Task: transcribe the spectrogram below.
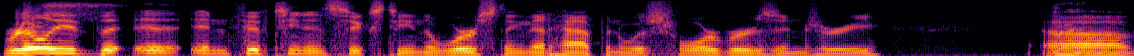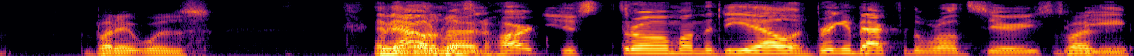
really, the in 15 and 16, the worst thing that happened was Schwarber's injury. Uh, but it was And that one that- wasn't hard. You just throw him on the DL and bring him back for the World Series to But- be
